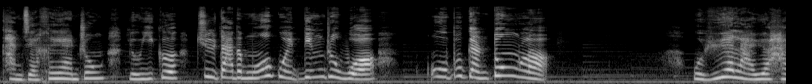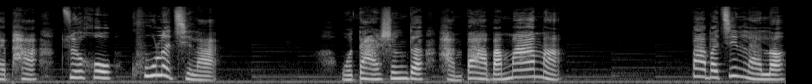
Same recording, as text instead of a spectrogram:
看见黑暗中有一个巨大的魔鬼盯着我，我不敢动了。我越来越害怕，最后哭了起来。我大声的喊爸爸妈妈。爸爸进来了，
